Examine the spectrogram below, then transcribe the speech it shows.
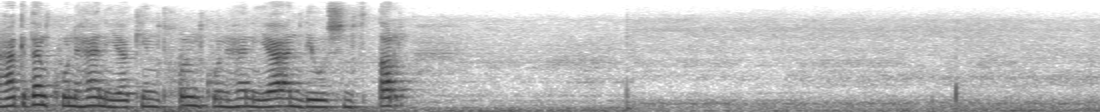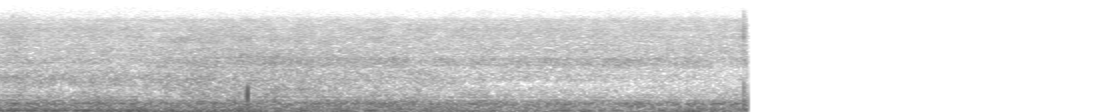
هكذا نكون هانية. كي ندخل نكون هانية عندي واش نفطر؟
